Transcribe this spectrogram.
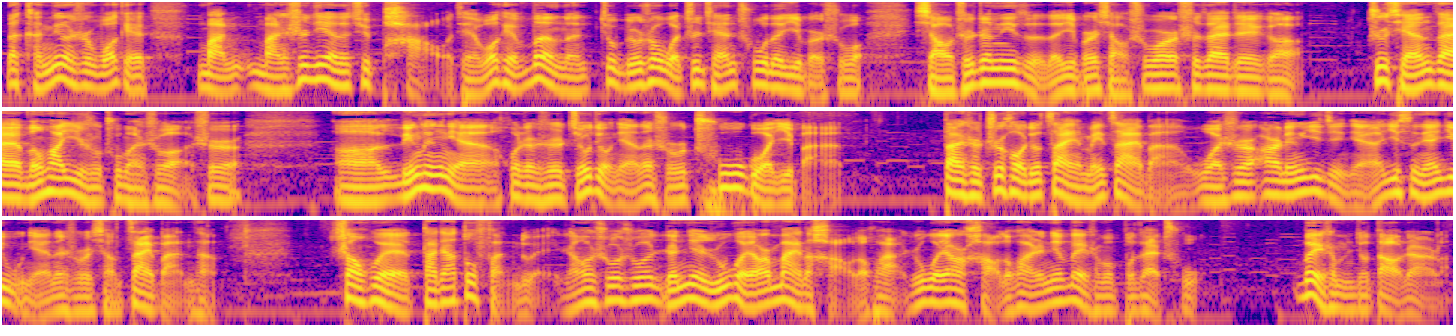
那肯定是我给满满世界的去跑去，我给问问。就比如说我之前出的一本书，小池真理子的一本小说，是在这个之前在文化艺术出版社是呃零零年或者是九九年的时候出过一版。但是之后就再也没再版。我是二零一几年、一四年、一五年的时候想再版它，上会大家都反对，然后说说人家如果要是卖的好的话，如果要是好的话，人家为什么不再出？为什么就到这儿了？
